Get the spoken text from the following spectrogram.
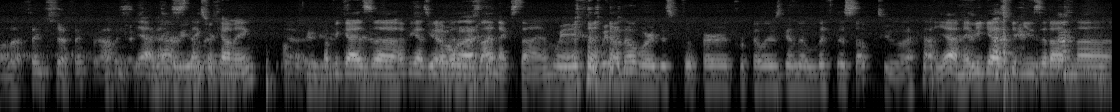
Well, uh, thanks, uh, thanks for having us. Yeah, Yeah, thanks, really thanks for coming. Yeah, Hope you guys, uh, hope you guys You get a better design next time. we, we don't know where this propeller, propeller is gonna lift us up to. Uh, yeah, maybe you guys could use it on uh,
